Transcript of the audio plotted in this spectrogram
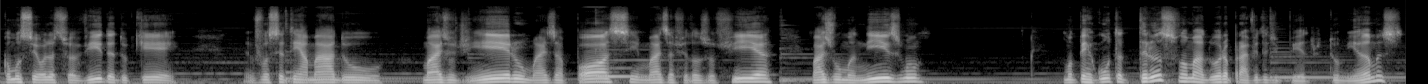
como o Senhor da sua vida do que você tem amado mais o dinheiro, mais a posse, mais a filosofia, mais o humanismo? Uma pergunta transformadora para a vida de Pedro. Tu me amas?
